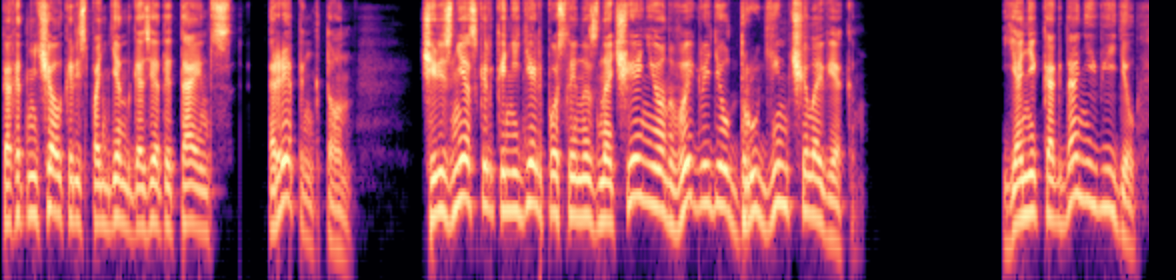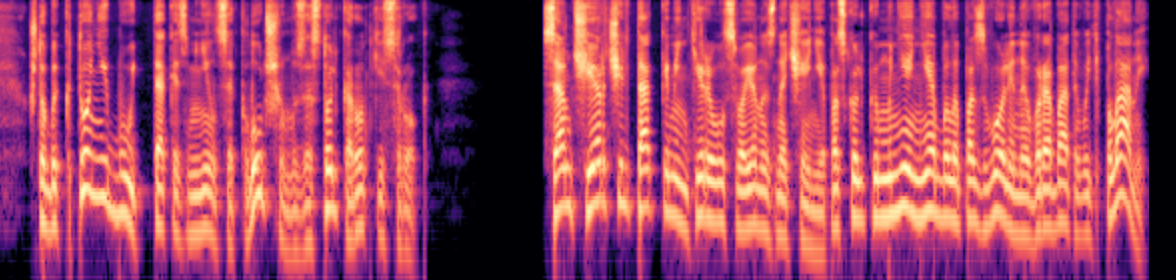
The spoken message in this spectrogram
Как отмечал корреспондент газеты «Таймс» Реппингтон, через несколько недель после назначения он выглядел другим человеком. Я никогда не видел, чтобы кто-нибудь так изменился к лучшему за столь короткий срок. Сам Черчилль так комментировал свое назначение. Поскольку мне не было позволено вырабатывать планы,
